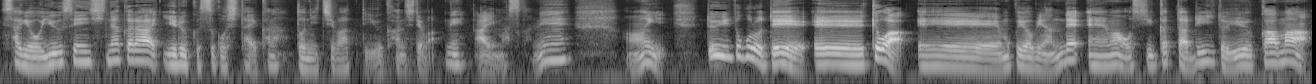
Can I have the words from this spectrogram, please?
作業を優先しながら緩く過ごしたいかな、土日はっていう感じではね、ありますかね。はい。というところで、えー、今日は、えー、木曜日なんで、えー、まあ、押し語りというか、ま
